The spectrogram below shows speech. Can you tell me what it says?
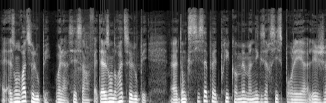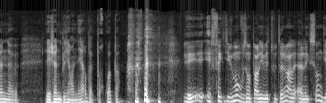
elles ont droit de se louper. Voilà, c'est ça en fait. Elles ont droit de se louper. Euh, donc si ça peut être pris comme même un exercice pour les, les jeunes, euh, les jeunes blés en herbe, pourquoi pas? Et effectivement, vous en parliez tout à l'heure, Alexandre, il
